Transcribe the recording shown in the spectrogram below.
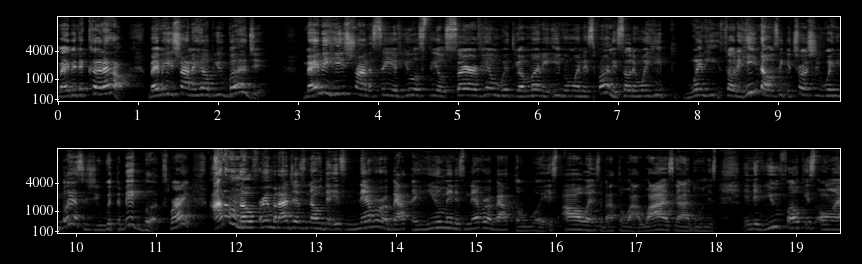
maybe to cut out. Maybe He's trying to help you budget. Maybe he's trying to see if you will still serve him with your money even when it's funny. So that when he when he so that he knows he can trust you when he blesses you with the big bucks, right? I don't know, friend, but I just know that it's never about the human, it's never about the what. It's always about the why. Why is God doing this? And if you focus on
